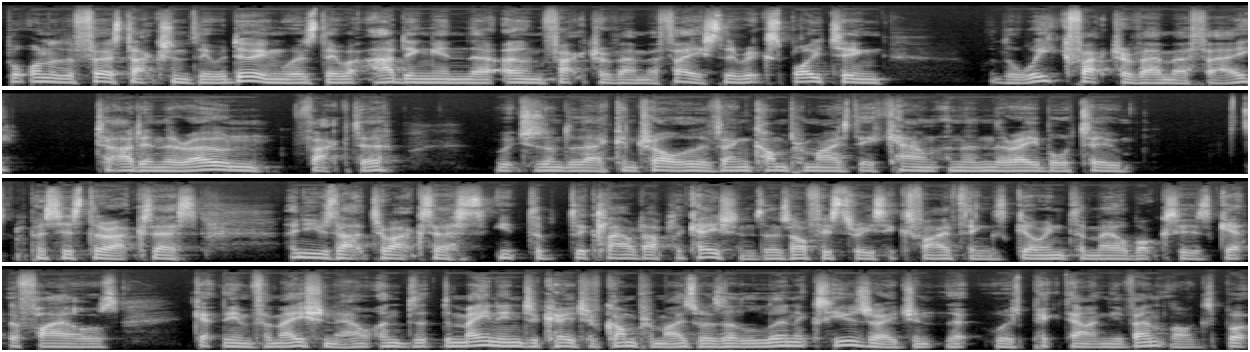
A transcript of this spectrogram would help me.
But one of the first actions they were doing was they were adding in their own factor of MFA. So they were exploiting the weak factor of MFA to add in their own factor, which is under their control. They've then compromised the account and then they're able to persist their access and use that to access the, the cloud applications. Those Office 365 things go into mailboxes, get the files, get the information out. And the, main indicator of compromise was a Linux user agent that was picked out in the event logs. But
